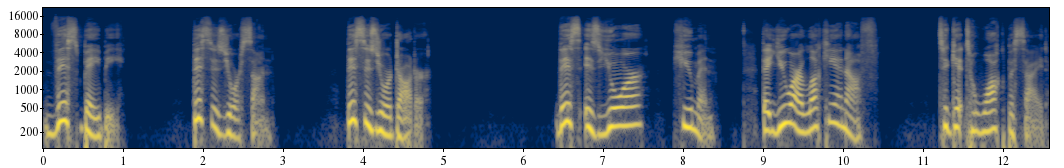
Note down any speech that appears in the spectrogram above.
this baby. This is your son. This is your daughter. This is your human that you are lucky enough to get to walk beside.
